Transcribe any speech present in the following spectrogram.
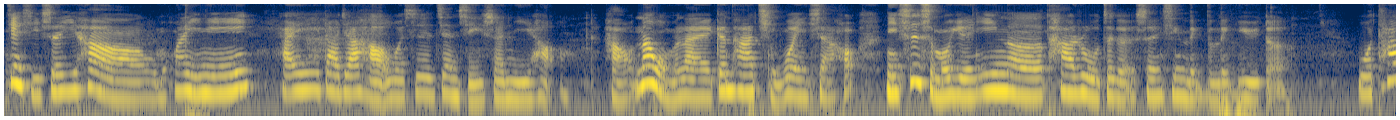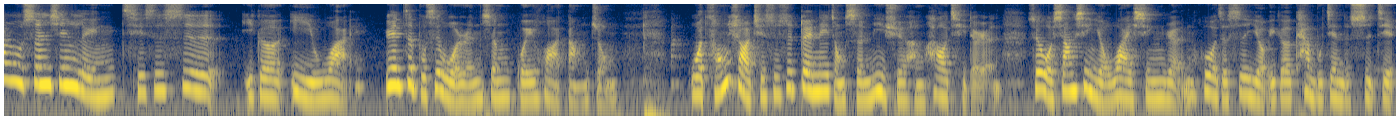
见习生一号，我们欢迎你。嗨，大家好，我是见习生一号。好，那我们来跟他请问一下哈，你是什么原因呢？踏入这个身心灵的领域的？我踏入身心灵其实是一个意外。因为这不是我人生规划当中，我从小其实是对那种神秘学很好奇的人，所以我相信有外星人，或者是有一个看不见的世界，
